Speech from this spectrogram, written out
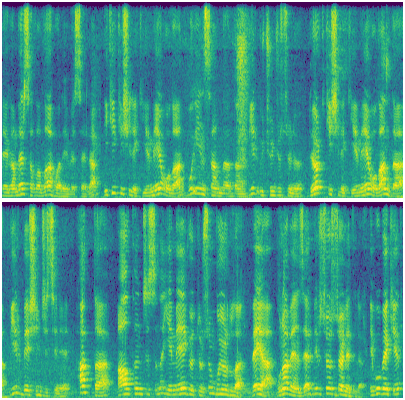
Peygamber sallallahu aleyhi ve sellem iki kişilik yemeğe olan bu insanlardan bir üçüncüsünü, dört kişilik yemeğe olan da bir beşincisini hatta altıncısını yemeğe götürsün buyurdular. Veya buna benzer bir söz söylediler. Ebu Bekir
